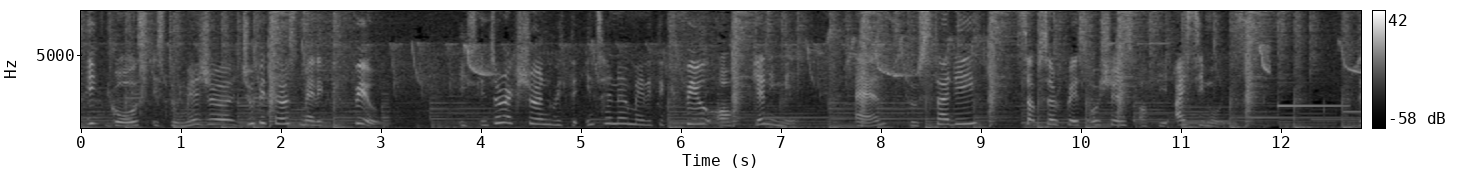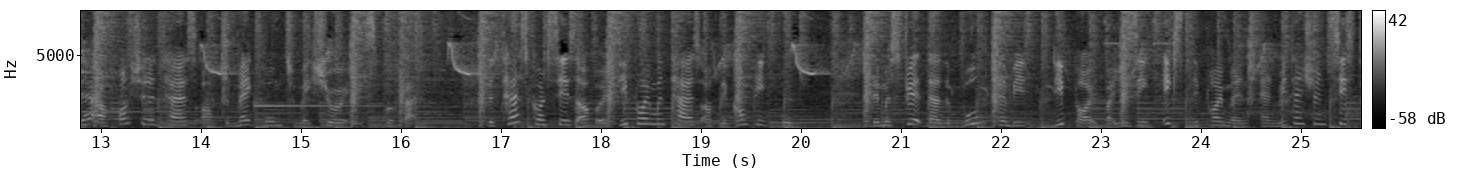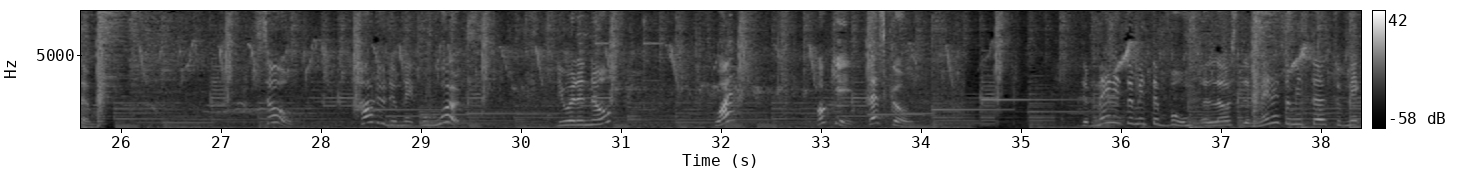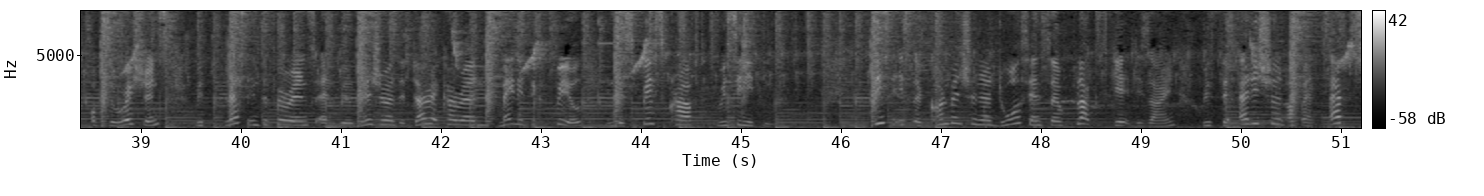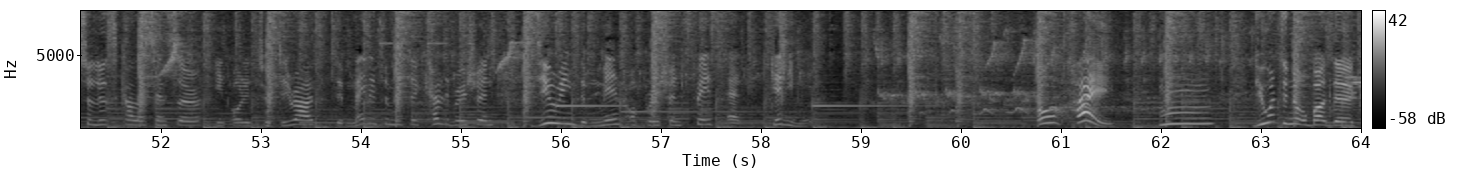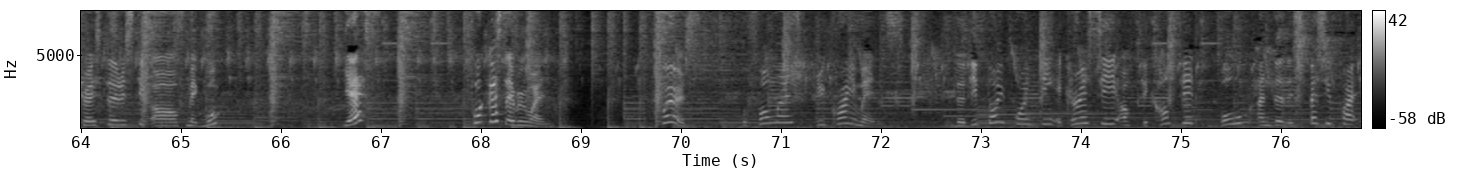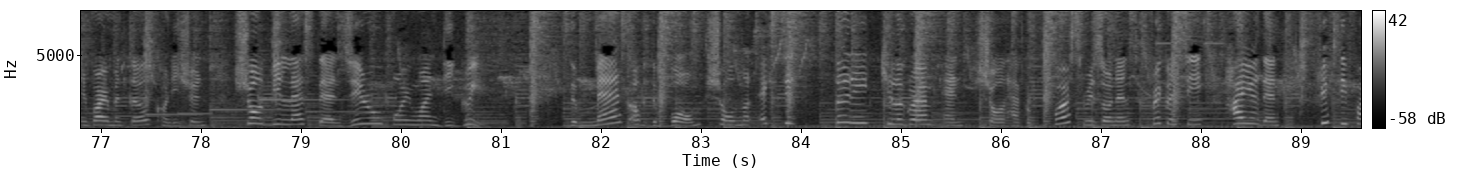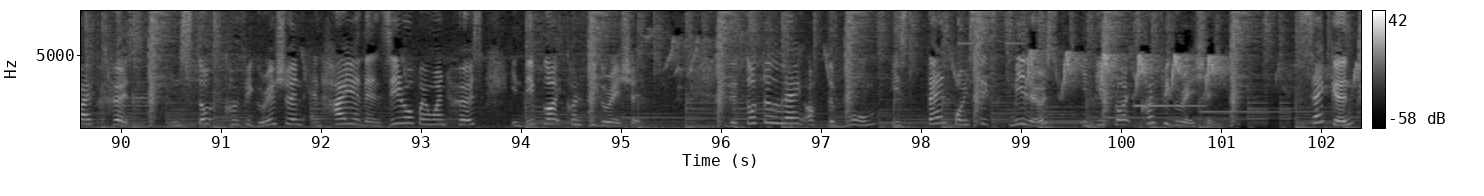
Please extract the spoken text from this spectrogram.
Its goal is to measure Jupiter's magnetic field, its interaction with the internal magnetic field of Ganymede, and to study subsurface oceans of the icy moons. There are functional tests of the mag boom to make sure it is perfect. The test consists of a deployment test of the complete boom. Demonstrate that the boom can be deployed by using its deployment and retention system. So, how do the mag boom work? Do you want to know? What? Okay, let's go. The magnetometer boom allows the magnetometer to make observations with less interference and will measure the direct current magnetic field in the spacecraft vicinity. This is a conventional dual sensor flux gate design with the addition of an absolute scalar sensor in order to derive the magnetometer calibration during the main operation phase at Ganymede. Oh, hi! Mm, do you want to know about the characteristic of MagBoom? Yes? Focus everyone! First, performance requirements. The deployed pointing accuracy of the complete boom under the specified environmental condition shall be less than 0.1 degree. The mass of the bomb shall not exceed 30 kg and shall have a first resonance frequency higher than 55 Hz in stored configuration and higher than 0.1 Hz in deployed configuration. The total length of the boom is 10.6 meters in deployed configuration. Second,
